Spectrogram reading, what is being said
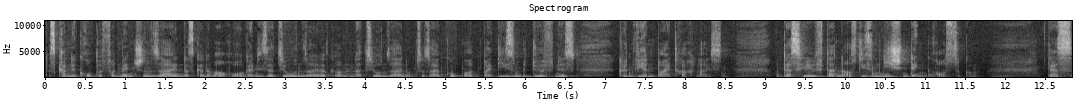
Das kann eine Gruppe von Menschen sein, das kann aber auch Organisationen sein, das kann auch eine Nation sein, um zu sagen, guck mal, und bei diesem Bedürfnis können wir einen Beitrag leisten. Und das hilft dann, aus diesem Nischendenken rauszukommen. Das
